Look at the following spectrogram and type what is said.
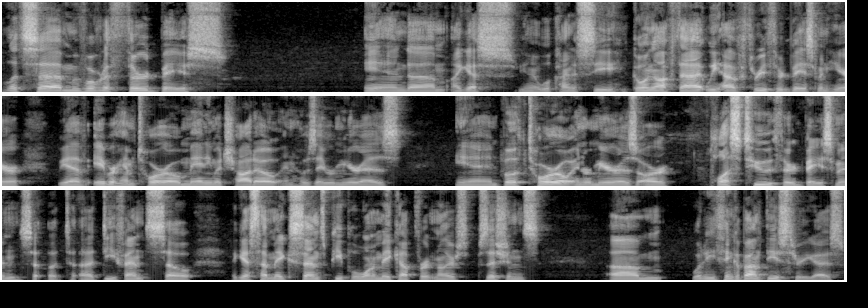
let's uh, move over to third base. And um, I guess, you know, we'll kind of see. Going off that, we have three third basemen here. We have Abraham Toro, Manny Machado, and Jose Ramirez. And both Toro and Ramirez are plus two third basemen so, uh, uh defense. So I guess that makes sense. People want to make up for it in other positions. Um, what do you think about these three guys?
